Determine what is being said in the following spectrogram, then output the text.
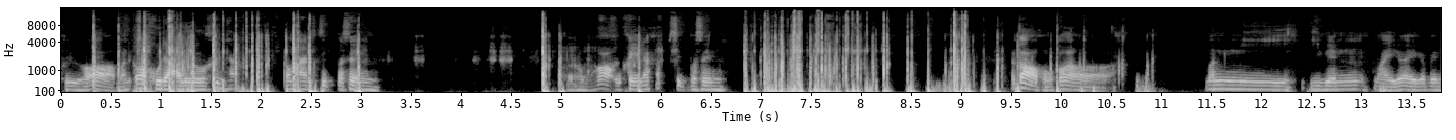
คือก็มันก็คูดาวเร็วขึ้นครับ ประมาณสิบเปอร์เซ็นต์แต่ผมก็โอเคแล้วครับสิบเปอร์เซ็นต์แล้วก็ผมก็มันมีอีเวนต์ใหม่ด้วยก็เป็น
